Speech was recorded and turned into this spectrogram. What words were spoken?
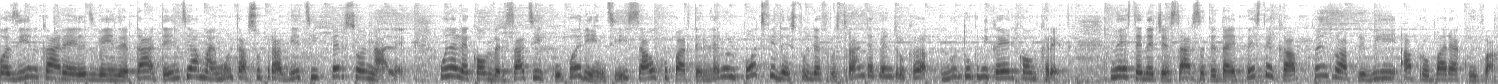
o zi în care îți vei îndrepta atenția mai mult asupra vieții personale. Unele conversații cu părinții sau cu partenerul pot fi destul de frustrante pentru că nu duc nicăieri concret. Nu este necesar să te dai peste cap pentru a primi aprobarea cuiva.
